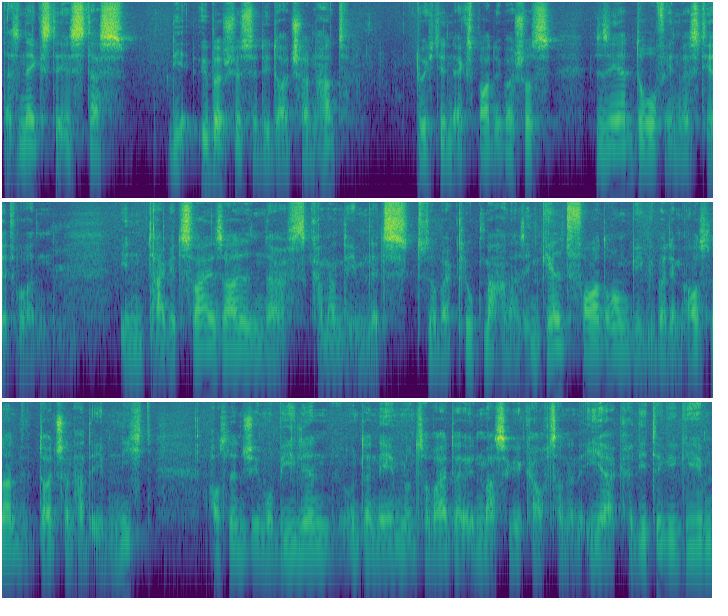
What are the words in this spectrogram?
Das nächste ist, dass die Überschüsse, die Deutschland hat, durch den Exportüberschuss sehr doof investiert wurden. In Target 2 Salden, das kann man im Netz so bei klug machen, also in Geldforderungen gegenüber dem Ausland. Deutschland hat eben nicht ausländische Immobilien, Unternehmen und so weiter in Masse gekauft, sondern eher Kredite gegeben.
